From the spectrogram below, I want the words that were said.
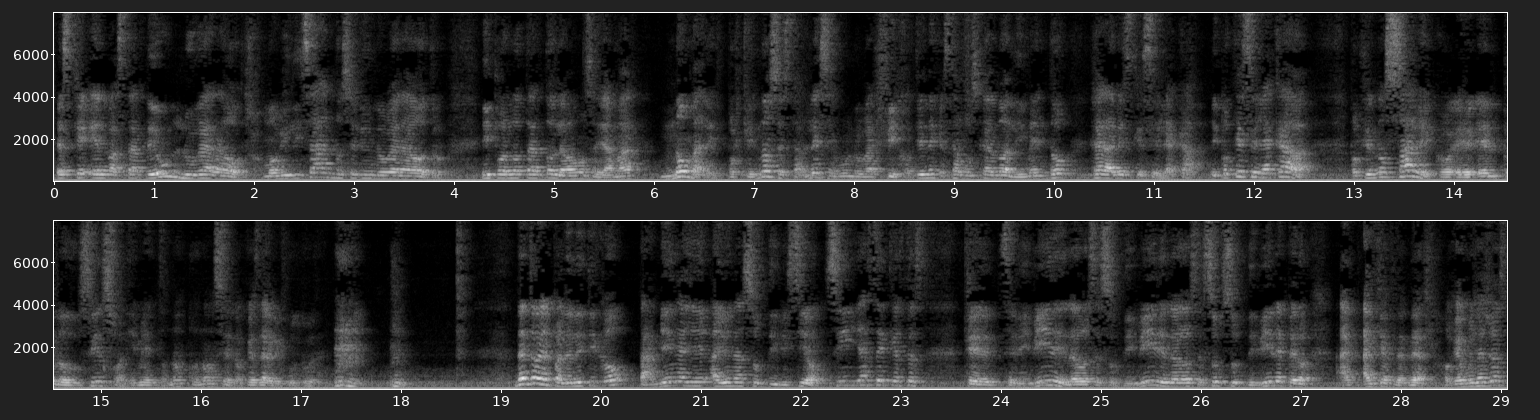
es que él va a estar de un lugar a otro, movilizándose de un lugar a otro. Y por lo tanto le vamos a llamar nómade, porque no se establece en un lugar fijo, tiene que estar buscando alimento cada vez que se le acaba. ¿Y por qué se le acaba? Porque no sabe eh, el producir su alimento, no conoce lo que es la agricultura. Dentro del paleolítico también hay, hay, una subdivisión. Sí, ya sé que esto es que se divide y luego se subdivide y luego se subsubdivide, pero hay, hay que aprender, ¿ok muchachos?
